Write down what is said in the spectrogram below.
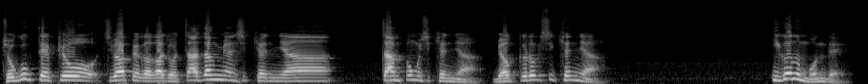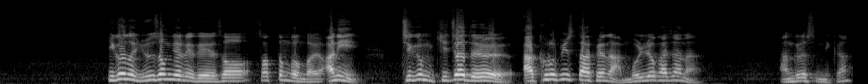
조국 대표 집 앞에 가가지고 짜장면 시켰냐, 짬뽕 시켰냐, 몇 그릇 시켰냐. 이거는 뭔데? 이거는 윤석열에 대해서 썼던 건가요? 아니, 지금 기자들 아크로피스타 앞에는 안 몰려가잖아. 안 그렇습니까?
